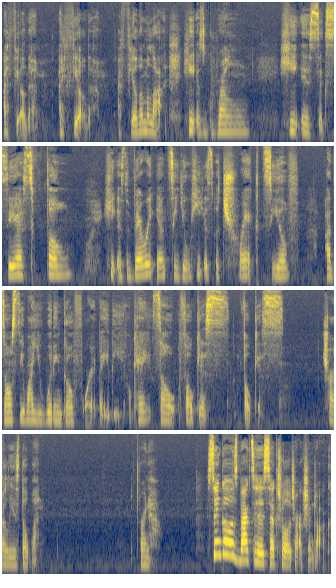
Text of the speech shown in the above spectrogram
I feel them. I feel them. I feel them a lot. He is grown. He is successful. He is very into you. He is attractive. I don't see why you wouldn't go for it, baby. Okay? So focus, focus. Charlie is the one. For now. Cinco is back to his sexual attraction talk.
